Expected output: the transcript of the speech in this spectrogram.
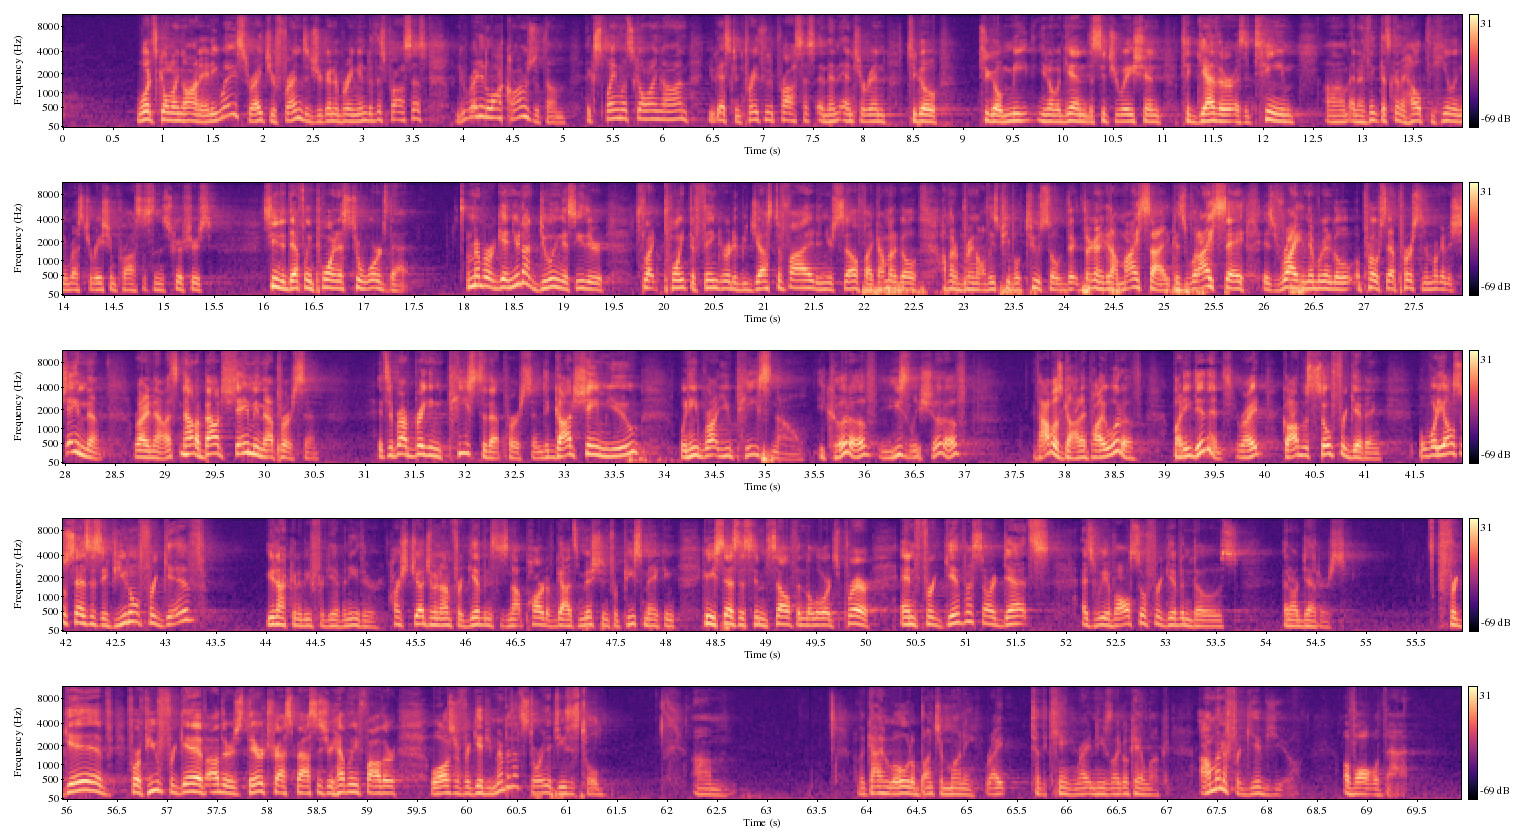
what's going on, anyways, right? Your friends that you're going to bring into this process. You're ready to lock arms with them, explain what's going on. You guys can pray through the process and then enter in to go to go meet, you know, again, the situation together as a team. Um, and I think that's going to help the healing and restoration process in the scriptures seem to definitely point us towards that. Remember, again, you're not doing this either to like point the finger to be justified in yourself. Like, I'm going to go, I'm going to bring all these people too, so they're, they're going to get on my side because what I say is right, and then we're going to go approach that person and we're going to shame them right now. It's not about shaming that person, it's about bringing peace to that person. Did God shame you when He brought you peace? No. He could have, He easily should have. If I was God, I probably would have, but He didn't, right? God was so forgiving. But what He also says is if you don't forgive, you're not going to be forgiven either. Harsh judgment, unforgiveness is not part of God's mission for peacemaking. He says this himself in the Lord's Prayer and forgive us our debts as we have also forgiven those and our debtors. Forgive, for if you forgive others their trespasses, your heavenly Father will also forgive you. Remember that story that Jesus told? Um, the guy who owed a bunch of money, right, to the king, right? And he's like, okay, look, I'm going to forgive you of all of that.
